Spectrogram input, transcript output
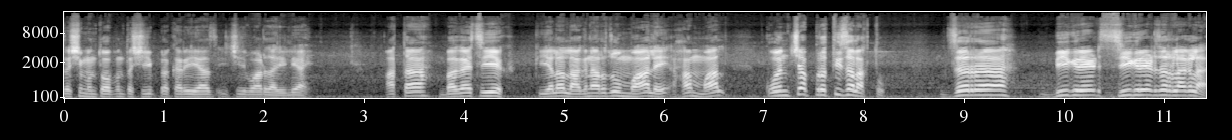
जशी म्हणतो आपण तशी प्रकारे याच याची वाढ झालेली आहे. आता बघायचं एक की याला लागणारा जो माल आहे हा माल कोणत्या प्रतीचा लागतो? जर बी ग्रेड सी ग्रेड जर लागला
